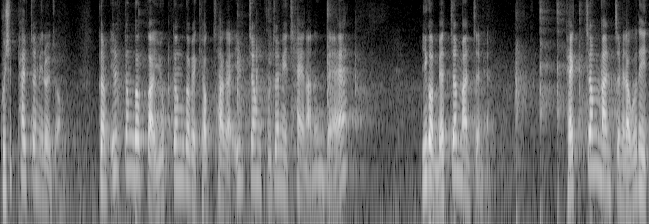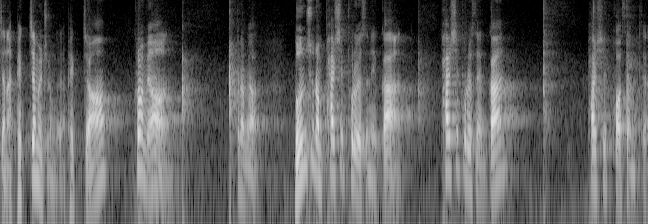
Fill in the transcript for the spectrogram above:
98.1을 줘. 그럼 1등급과 6등급의 격차가 1.9점이 차이 나는데 이거 몇 점 만점이야? 100점 만점이라고 돼 있잖아. 100점을 주는 거야. 100점. 그러면 그러면 논술은 80%였으니까 80%였으니까 80%.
